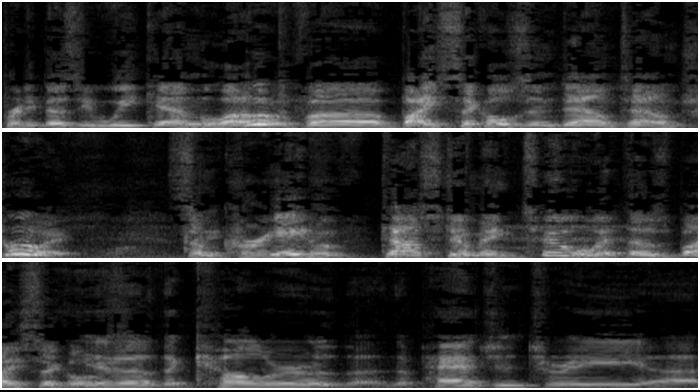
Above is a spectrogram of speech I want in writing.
pretty busy weekend. A lot of uh, bicycles in downtown Troy. Some creative costuming too with those bicycles. You know, the color, the, the pageantry, uh,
